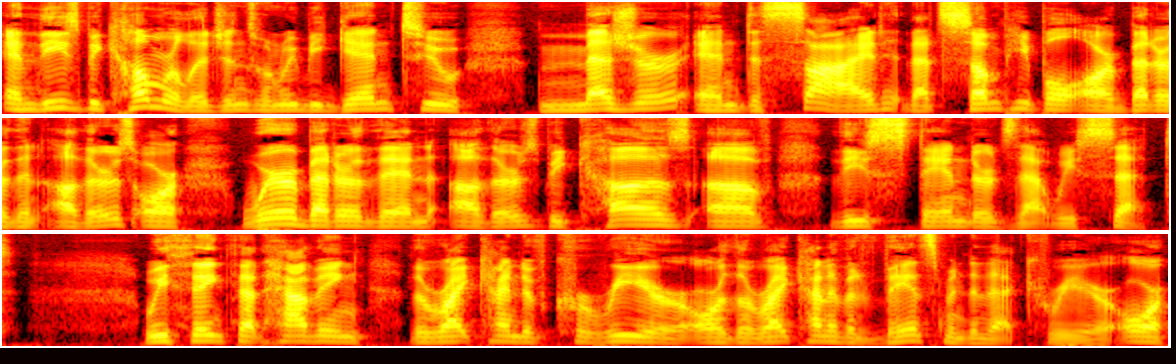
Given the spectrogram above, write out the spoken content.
And these become religions when we begin to measure and decide that some people are better than others or we're better than others because of these standards that we set. We think that having the right kind of career or the right kind of advancement in that career or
